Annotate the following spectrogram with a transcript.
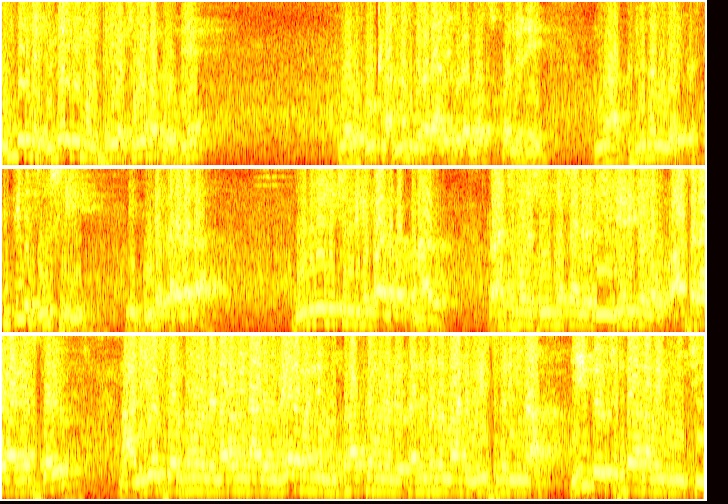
ముందుండే బిడ్డలు మిమ్మల్ని సరిగా చూడకపోతే మూడు పూట్ల అన్నం తినడానికి కూడా మోసుకోలేని నా తల్లిదండ్రుల యొక్క స్థితిని చూసి మీ గుండె కరగదా? మూడు వేలు ఇచ్చినందుకే బాధపడుతున్నారు. రాచమూల శివప్రసాద్ రెడ్డి ఈ వేదికను ఆసరాగా చేసుకొని నా నియోజకవర్గం నుండి నలభై నాలుగు వేల మంది వృద్ధాప్యం నుండి తల్లిదండ్రుల లాంటి వయసు కలిగిన ఈ పెన్షన్దారుల వైపు నుంచి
